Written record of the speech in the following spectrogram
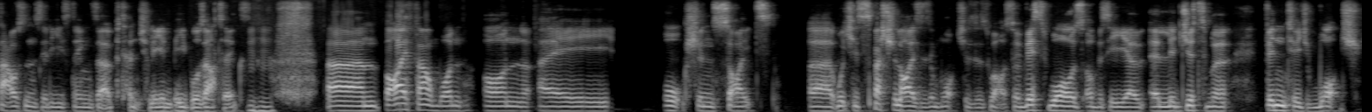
thousands of these things that are potentially in people's attics. Mhm. Um, but I found one on a auction site uh, which is specializes in watches as well. So this was obviously a, a legitimate vintage watch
